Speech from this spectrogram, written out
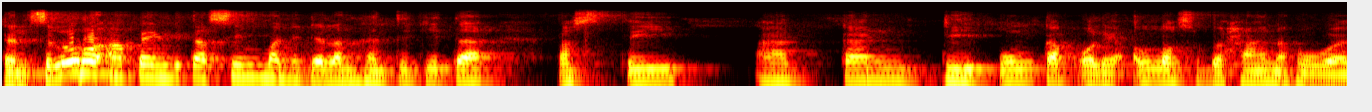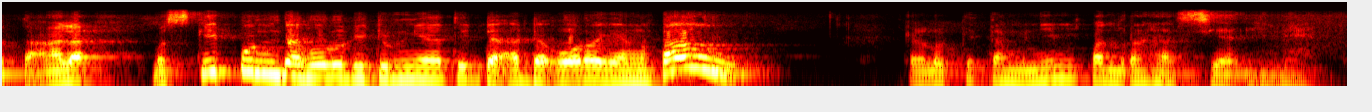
Dan seluruh apa yang kita simpan di dalam hati kita pasti akan diungkap oleh Allah Subhanahu wa taala meskipun dahulu di dunia tidak ada orang yang tahu kalau kita menyimpan rahasia ini.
